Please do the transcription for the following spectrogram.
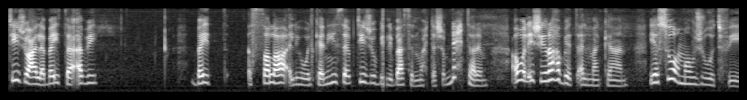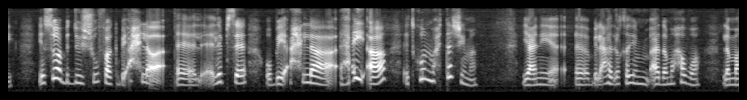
بتيجوا على بيت أبي بيت الصلاة اللي هو الكنيسة بتيجوا بلباس محتشم نحترم. أول إشي رهبة المكان. يسوع موجود فيه. يسوع بده يشوفك بأحلى آه، لبسة وبأحلى هيئة تكون محتشمة. يعني آه، بالعهد القديم آدم وحواء لما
